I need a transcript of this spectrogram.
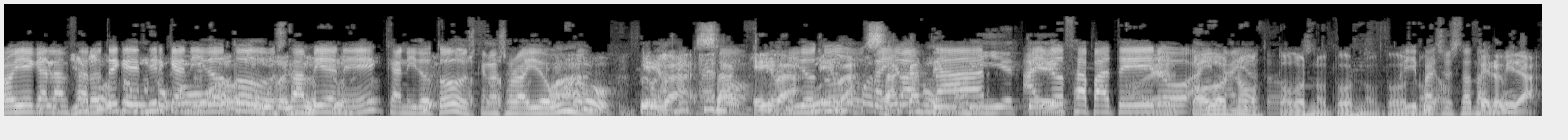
Oye, que a Lanzarote hay que decir que han ido todos también. ¿eh? Que han ido todos, que no solo ha ido Claro, uno. pero Eva, sí. Eva, ido Eva, todos. Ha ido sácate un billete. ha ido Zapatero, ver, todos ha ido no, todos. todos no, todos no, todos Oye, no. para eso está Pero mira,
